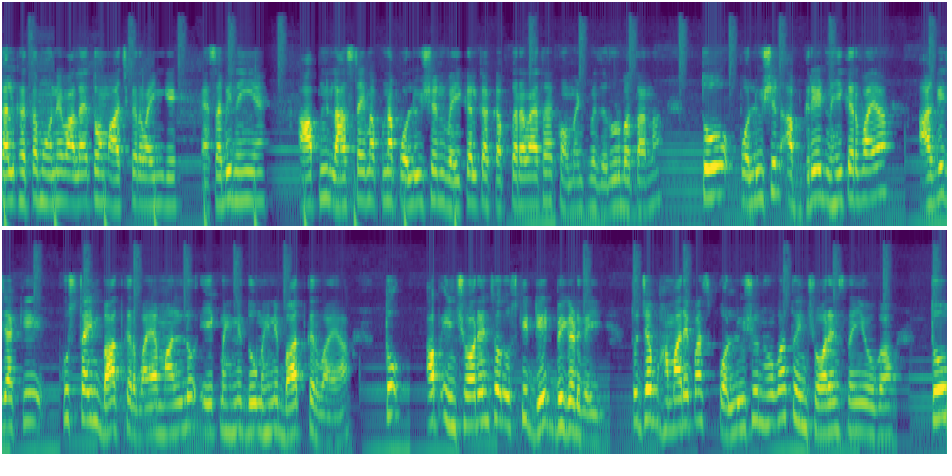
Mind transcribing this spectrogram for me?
कल खत्म होने वाला है तो हम आज करवाएँगे, ऐसा भी नहीं है। आपने लास्ट टाइम अपना पोल्यूशन व्हीकल का कब करवाया था कमेंट में ज़रूर बताना। तो पोल्यूशन अपग्रेड नहीं करवाया, आगे जाके कुछ टाइम बाद करवाया, मान लो एक महीने, दो महीने बाद करवाया तो अब इंश्योरेंस और उसकी डेट बिगड़ गई। तो जब हमारे पास पॉल्यूशन होगा तो इंश्योरेंस नहीं होगा। तो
